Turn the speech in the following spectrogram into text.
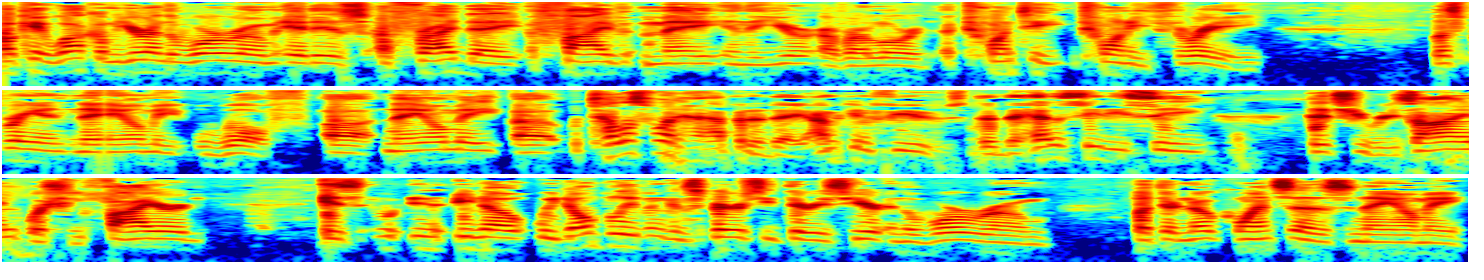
Okay, welcome. You're in the War Room. It is a Friday, 5 May in the year of our Lord 2023. Let's bring in Naomi Wolf. Uh, Naomi, uh, tell us what happened today. I'm confused. Did the head of CDC, did she resign? Was she fired? Is, you know, we don't believe in conspiracy theories here in the War Room, but they're no coincidence, Naomi.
